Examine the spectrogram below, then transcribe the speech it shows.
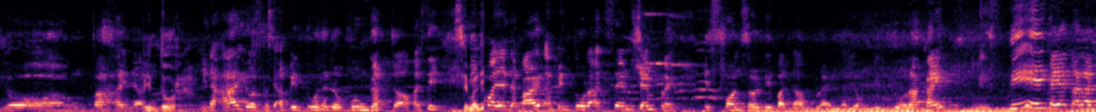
yung bahay niya. Pintura. Inaayos kasi ang pintura daw bunga daw kasi Si hindi pa yan napahit ang pintura at sem syempre sponsor ni Madam Brenda yung pintura kay Miss D. Kaya tara,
